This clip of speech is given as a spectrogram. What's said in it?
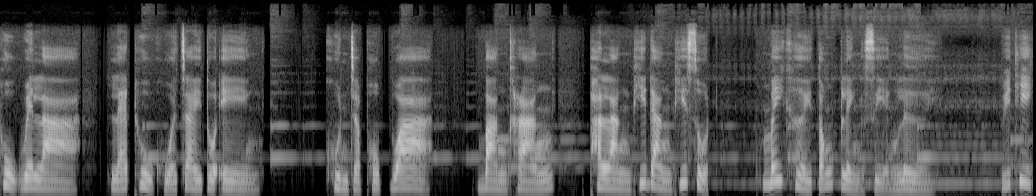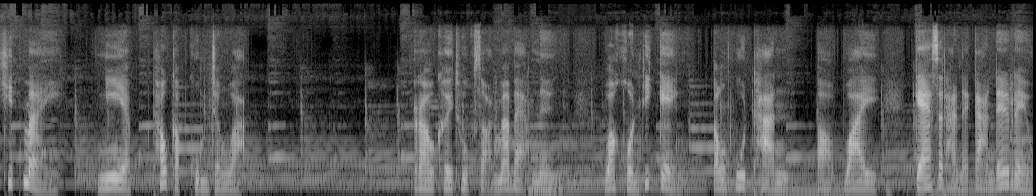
ถูกเวลา และถูกหัวใจตัวเอง คุณจะพบว่า บางครั้ง พลังที่ดังที่สุด ไม่เคยต้องเปล่งเสียงเลย วิธีคิดใหม่ เงียบเท่ากับคุมจังหวะ เราเคยถูกสอนมาแบบหนึ่ง ว่าคนที่เก่งต้องพูดทัน ตอบไว แก้สถานการณ์ได้เร็ว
